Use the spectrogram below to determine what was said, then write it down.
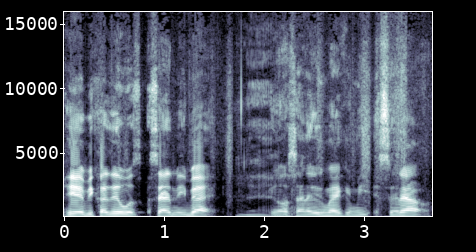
Yeah, because it was setting me back. Yeah. You know what I'm saying? They was making me sit out.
